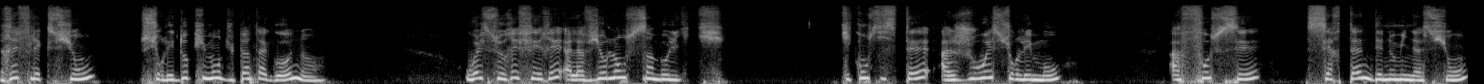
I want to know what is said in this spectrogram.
réflexion sur les documents du Pentagone, où elle se référait à la violence symbolique qui consistait à jouer sur les mots, à fausser certaines dénominations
